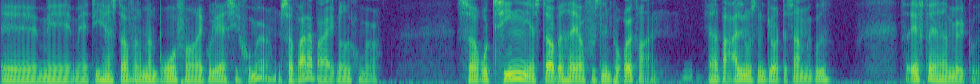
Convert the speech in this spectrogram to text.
øh, med, med de her stoffer, der man bruger for at regulere sit humør, så var der bare ikke noget humør. Så rutinen, jeg stoppede, havde jeg jo fuldstændig på ryggraden. Jeg havde bare aldrig nogensinde gjort det sammen med Gud. Så efter jeg havde mødt Gud,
